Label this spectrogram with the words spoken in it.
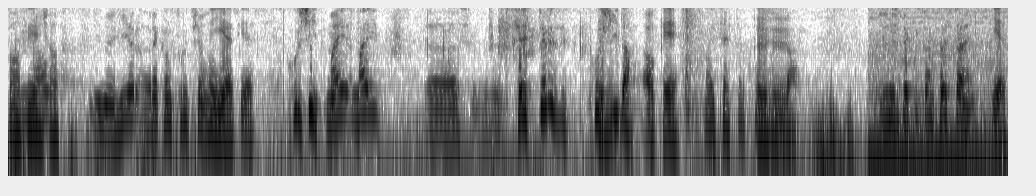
coffee and shop in here reconstruction yes yes Khurshid my my uh, sister is Khurshida. Okay. My sister Khurshida. In Uzbekistan, first time. Yes.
